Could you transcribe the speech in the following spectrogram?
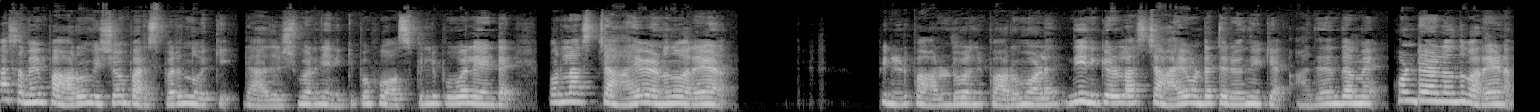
ആ സമയം പാറും വിശ്വവും പരസ്പരം നോക്കി. രാജലക്ഷ്മി പറഞ്ഞു എനിക്കിപ്പോൾ ഹോസ്പിറ്റലിൽ പോവല്ലേ വേണ്ടേ? ഒരു ഗ്ലാസ് ചായ വേണമെന്ന് പറയാണ്. പിന്നീട് പാറുണ്ട് പറഞ്ഞു പാറു മോളെ നീ എനിക്കൊരു ഗ്ലാസ് ചായ കൊണ്ടേ തരുമെന്ന് ചോദിക്കുക. അതെന്താ അമ്മേ? കൊണ്ടുവരാലോ എന്ന് പറയണം.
